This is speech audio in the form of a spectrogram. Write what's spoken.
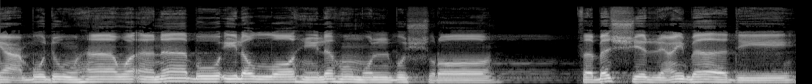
يعبدوها وانابوا إلى الله لهم البشرى فبشر عبادي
